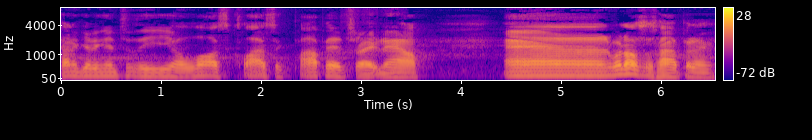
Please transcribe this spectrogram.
kind of getting into the uh, lost classic pop hits right now. And what else is happening?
